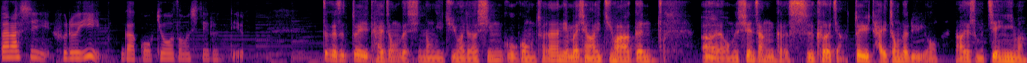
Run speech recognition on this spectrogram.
新しい、古いがこう共存してるっていう。这个是对台中的形容一句话，叫做“新古共存”。那你有没有想要一句话要跟呃，嗯我们线上个时刻讲，对于台中的旅游，然后有什么建议吗？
